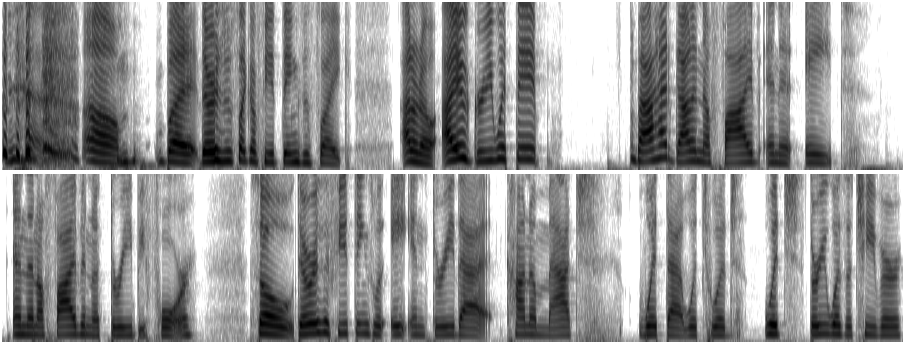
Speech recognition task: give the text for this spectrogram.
Um but there's just like a few things. It's like i don't know. I agree with it but i had gotten a five and an eight and then a five and a three before so there was a few things with eight and three that kind of match with that, which was which three was achiever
